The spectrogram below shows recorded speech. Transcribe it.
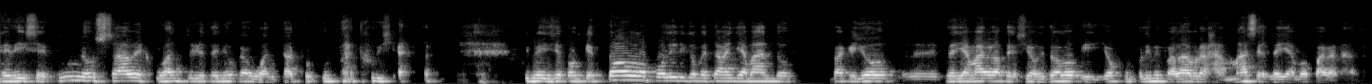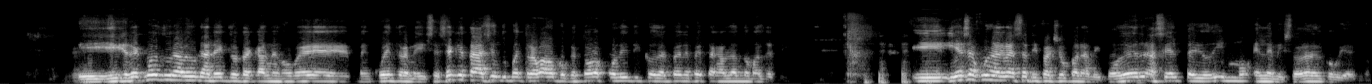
me dice, tú no sabes cuánto yo he tenido que aguantar por culpa tuya. y me dice, porque todos los políticos me estaban llamando para que yo eh, le llamara la atención y todo, y yo cumplí mi palabra, jamás él me llamó para nada. Y, recuerdo una vez una anécdota, Carmen Jové me encuentra y me dice, sé que estás haciendo un buen trabajo porque todos los políticos del PNP están hablando mal de ti. y, y, esa fue una gran satisfacción para mí, poder hacer periodismo en la emisora del gobierno.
